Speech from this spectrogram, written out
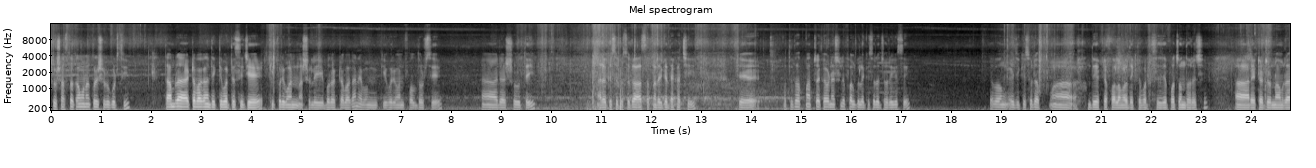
সুস্বাস্থ্য কামনা করে শুরু করছি। তা আমরা একটা বাগানে দেখতে পারতেছি যে কি পরিমাণ আসলে বড় একটা বাগান এবং কি পরিমাণ ফল ধরছে এটার শুরুতেই আরও কিছু কিছু গাছ আপনাদেরকে দেখাচ্ছি যে অতি তাপমাত্রার কারণে আসলে ফলগুলো কিছুটা ঝরে গেছে এবং এই যে কিছুটা দু একটা ফল আমরা দেখতে পাচ্ছি যে পচন ধরেছে, আর এটার জন্য আমরা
